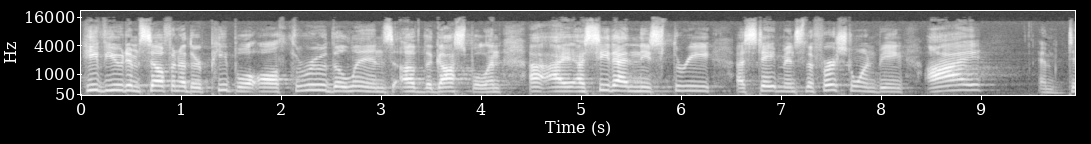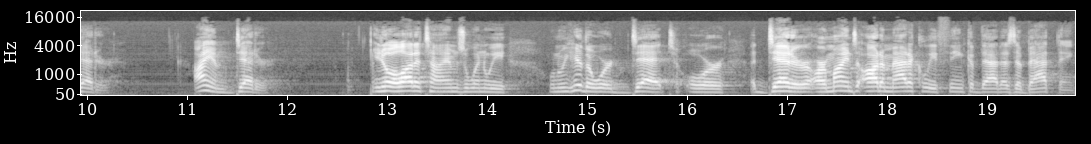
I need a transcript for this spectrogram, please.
he viewed himself and other people all through the lens of the gospel. And I, I see that in these three uh, statements. The first one being, I am debtor. I am debtor. You know, a lot of times when we when we hear the word debt or a debtor, our minds automatically think of that as a bad thing.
